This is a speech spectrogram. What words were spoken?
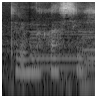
Terima kasih.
